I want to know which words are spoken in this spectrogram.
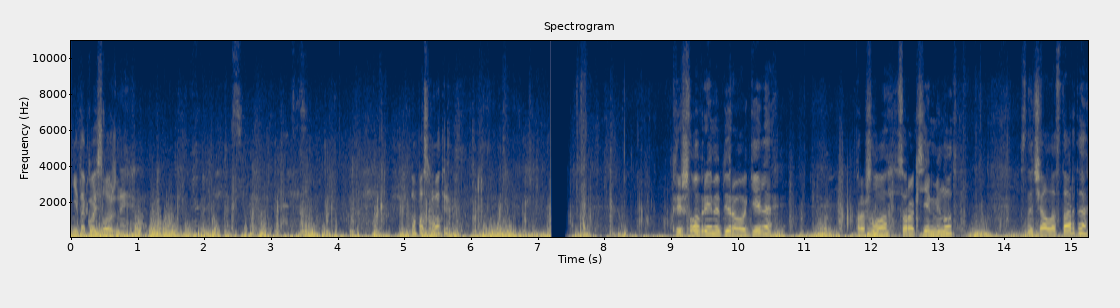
не такой сложной. Ну, посмотрим. Пришло время первого геля. Прошло 47 минут с начала старта.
